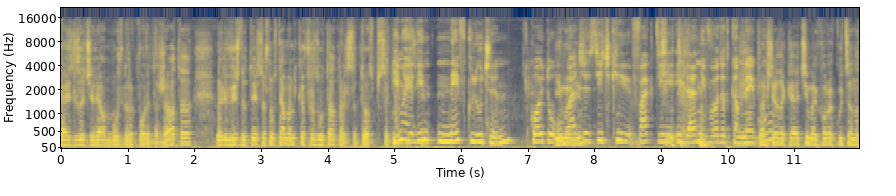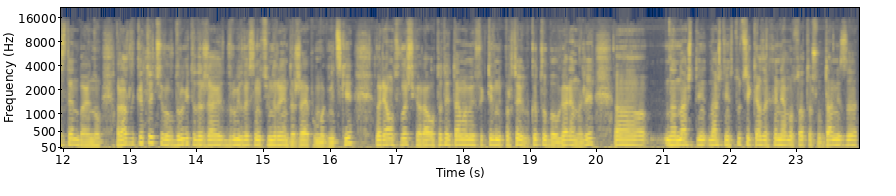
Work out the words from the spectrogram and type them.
така излиза, че реално може би ръководи държавата. Нали, виждате и всъщност няма никакъв резултат нали, след този списък. Има един не включен, който има обаче един... всички факти и данни водят към него. Това ще да кажа, че има и хора, които са на стендбай, но разликата е, че в другите държави, в други две санкционирани държави по Магницки, реално свършиха работата и там имаме ефективни пръстъки, докато в България, нали, а, на нашите, нашите институции казаха няма достатъчно данни за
